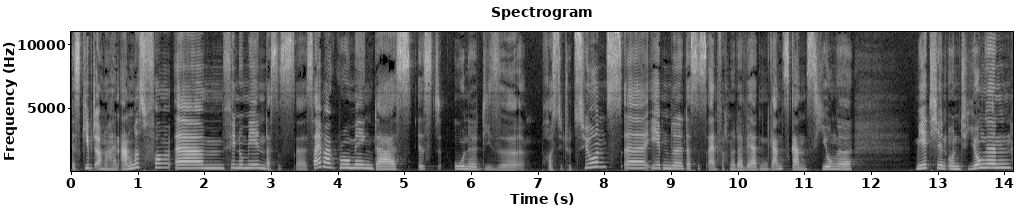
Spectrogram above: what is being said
Es gibt auch noch ein anderes ähm, Phänomen, das ist äh, Cybergrooming. Das ist ohne diese Prostitutionsebene. Äh, das ist einfach nur, da werden ganz, ganz junge Mädchen und Jungen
